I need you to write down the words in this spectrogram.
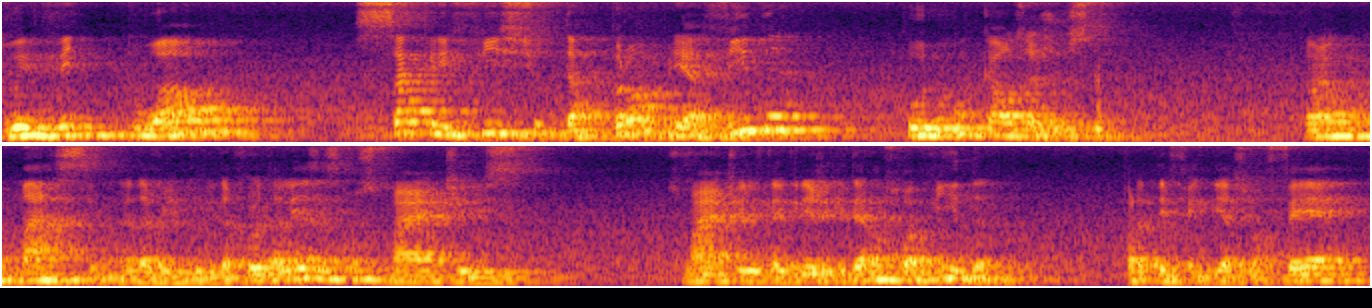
do eventual sacrifício da própria vida por uma causa justa. Então é o máximo né, da virtude da fortaleza são os mártires, os mártires da igreja que deram sua vida para defender a sua fé,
